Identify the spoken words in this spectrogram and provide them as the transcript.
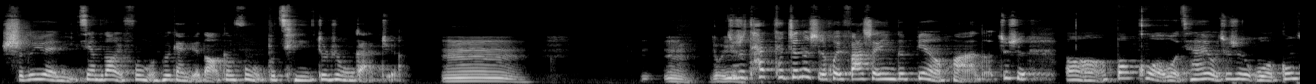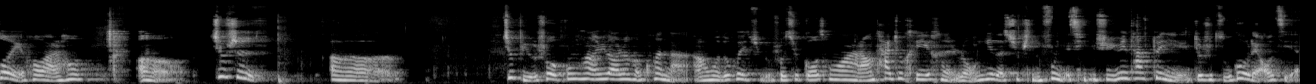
十个月你见不到你父母，会感觉到跟父母不亲，就这种感觉。嗯。嗯，有意思。就是他，他真的是会发生一个变化的。就是，呃，包括我前男友，就是我工作以后啊，然后，呃，就是，呃，就比如说我工作上遇到任何困难，然后我都会比如说去沟通啊，然后他就可以很容易的去平复你的情绪，因为他对你就是足够了解。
